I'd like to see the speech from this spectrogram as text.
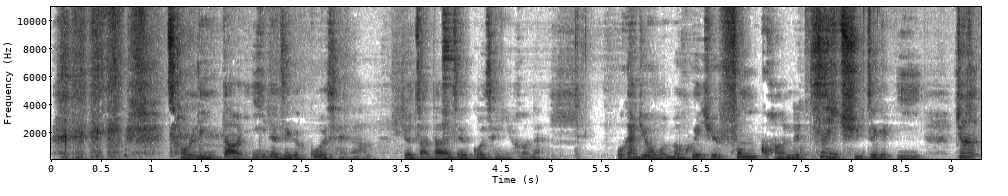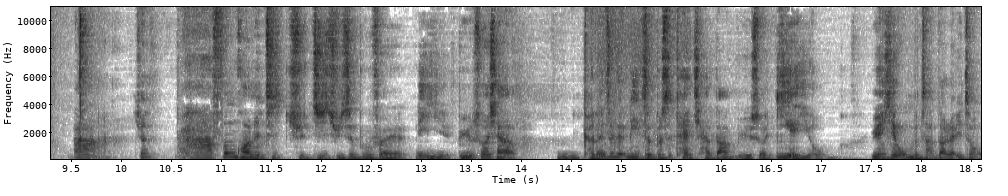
从零到一的这个过程啊，就找到了这个过程以后呢，我感觉我们会去疯狂的汲取这个一，就是啊，就是啊，疯狂的去去汲取这部分利益。比如说像，嗯，可能这个例子不是太恰当。比如说夜游，原先我们找到了一种，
